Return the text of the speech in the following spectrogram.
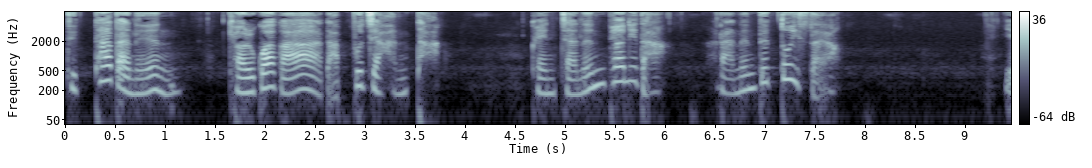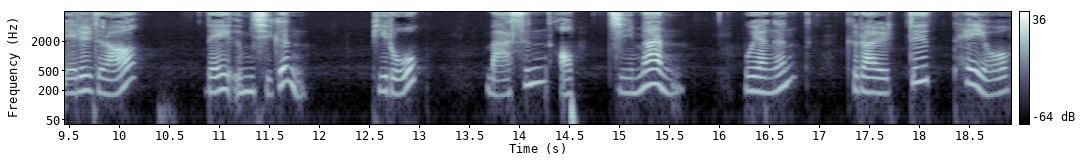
듯하다는 결과가 나쁘지 않다, 괜찮은 편이다 라는 뜻도 있어요. 예를 들어 내 음식은 비록 맛은 없지만 모양은 그럴듯해요.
